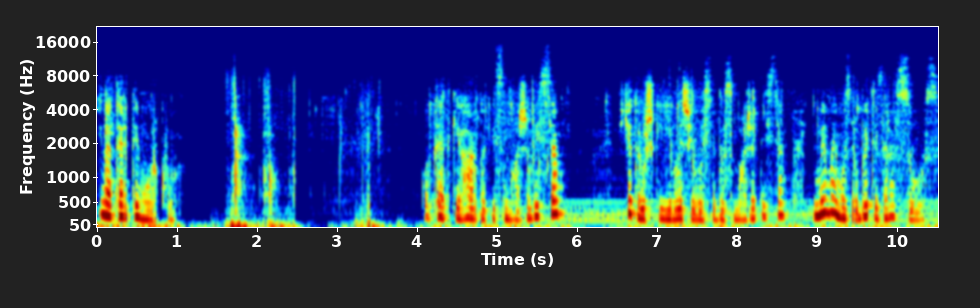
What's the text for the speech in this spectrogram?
І натерти моркву. Котлетки гарно підсмажилися. Ще трошки їм лишилося досмажитися. І ми маємо зробити зараз соус.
